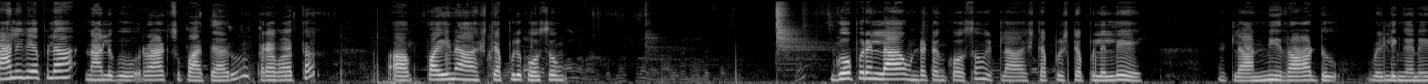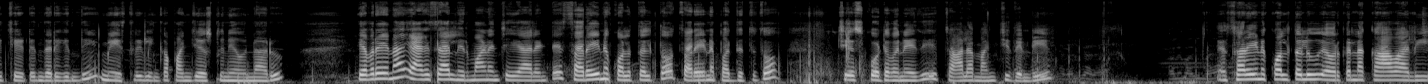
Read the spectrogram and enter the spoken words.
నాలుగు వైపులా నాలుగు రాడ్స్ పాతారు. తర్వాత పైన స్టెప్పుల కోసం గోపురంలా ఉండటం కోసం ఇట్లా స్టెప్పులు స్టెప్పులు వెళ్ళి ఇట్లా అన్ని రాడ్ వెల్డింగ్ అనేది చేయటం జరిగింది. మేస్త్రీలు ఇంకా పనిచేస్తూనే ఉన్నారు. ఎవరైనా యాగశాల నిర్మాణం చేయాలంటే సరైన కొలతలతో సరైన పద్ధతితో చేసుకోవటం అనేది చాలా మంచిదండి. సరైన కొలతలు ఎవరికన్నా కావాలి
